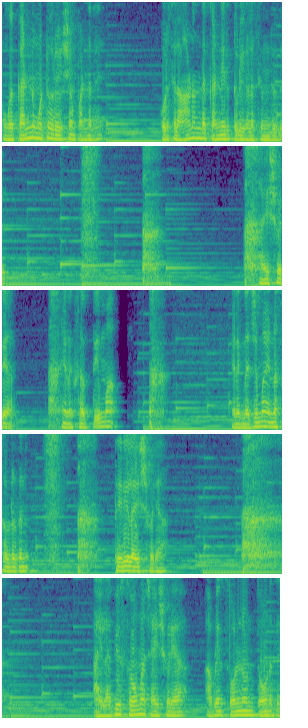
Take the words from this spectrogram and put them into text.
உங்கள் கண்ணு மட்டும் ஒரு விஷயம் பண்ணுது. ஒரு சில ஆனந்த கண்ணீர் துளிகளை சிந்துது. ஐஸ்வர்யா எனக்கு சத்தியமா எனக்கு நிஜமா என்ன சொல்றதுன்னு தெரியல Aishwarya. Love you so much Aishwarya அப்படின்னு சொல்லணும்னு தோணுது.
